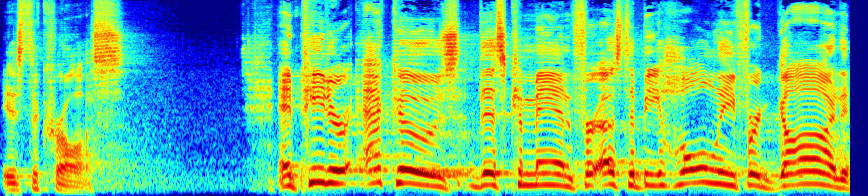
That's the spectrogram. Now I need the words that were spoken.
is the cross. And Peter echoes this command for us to be holy for God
